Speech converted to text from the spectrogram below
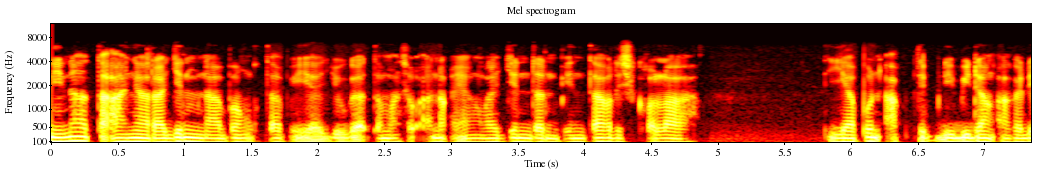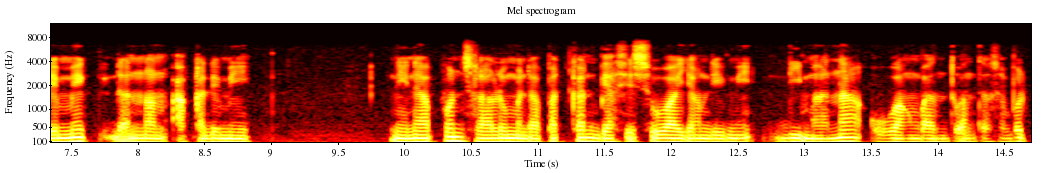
Nina tak hanya rajin menabung, tetapi ia juga termasuk anak yang rajin dan pintar di sekolah. Ia pun aktif di bidang akademik dan non-akademik. Nina pun selalu mendapatkan beasiswa yang di, di mana uang bantuan tersebut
